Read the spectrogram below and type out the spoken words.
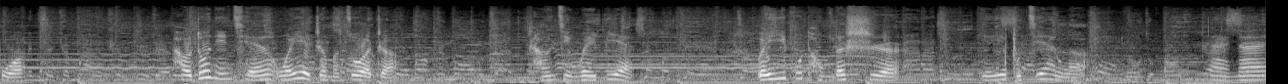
勃。好多年前，我也这么做着，场景未变，唯一不同的是，爷爷不见了，奶奶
